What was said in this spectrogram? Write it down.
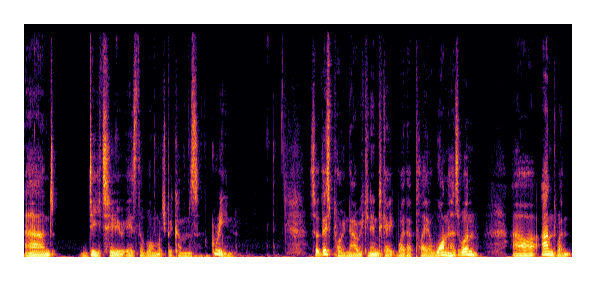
and D2 is the one which becomes green. So at this point now we can indicate whether player 1 has won uh, and when,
